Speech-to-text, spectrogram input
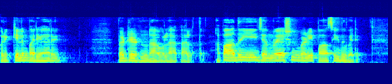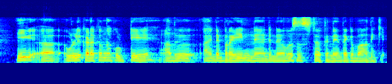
ഒരിക്കലും പരിഹാരപ്പെട്ടിട്ടുണ്ടാവില്ല ആ കാലത്ത്. അപ്പോൾ അത് ഈ ജനറേഷൻ വഴി പാസ് ചെയ്ത് വരും. ഈ ഉള്ളിൽ കിടക്കുന്ന കുട്ടിയെ അത് അതിന്റെ ബ്രെയിനിനെ അതിന്റെ നെർവസ് സിസ്റ്റത്തിനെ ഇതൊക്കെ ബാധിക്കും.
